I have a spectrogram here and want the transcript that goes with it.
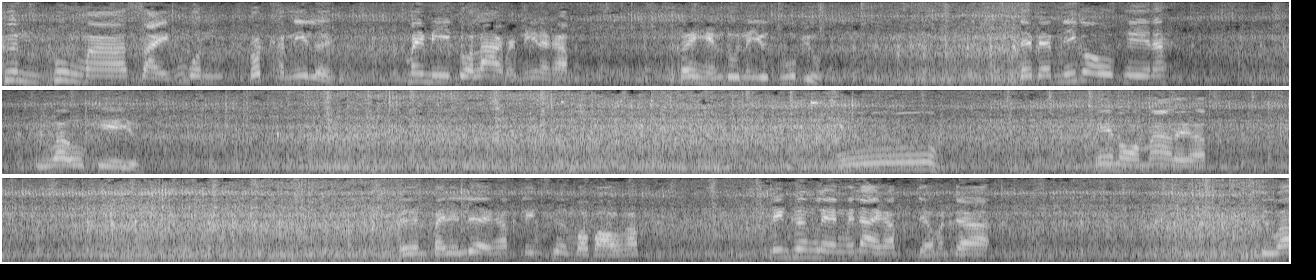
ขึ้นพุ่งมาใส่ข้างบนรถคันนี้เลย ไม่มีตัวลากแบบนี้นะครับ เคยเห็นดูใน YouTube อยู่ แต่แบบนี้ก็โอเคนะ ถือว่าโอเคอยู่ โอ้ แน่นอนมากเลยครับ เดินไปเรื่อยๆครับเร่งเครื่องเบาๆครับเร่งเครื่องแรงไม่ได้ครับ เดี๋ยวมันจะ คือว่า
